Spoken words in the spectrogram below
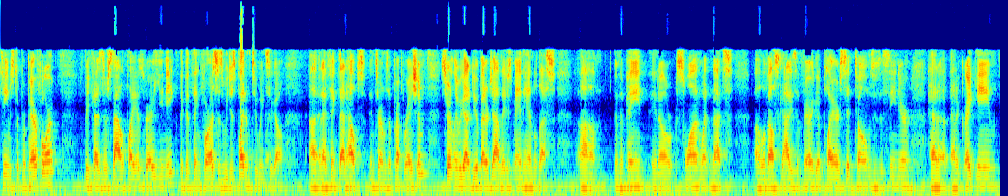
teams to prepare for because their style of play is very unique. The good thing for us is we just played them two weeks ago. Uh, and I think that helps in terms of preparation. Certainly, we got to do a better job. They just manhandled us um, in the paint. You know, Swan went nuts. Uh, Lavelle Scottie's a very good player. Sid Tomes, who's a senior, had a had a great game,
